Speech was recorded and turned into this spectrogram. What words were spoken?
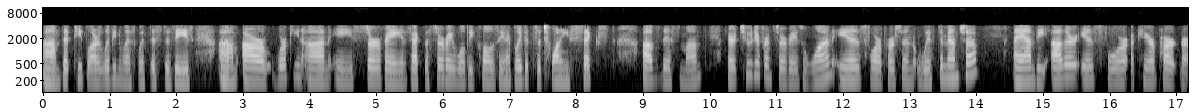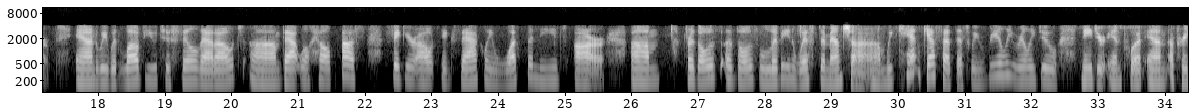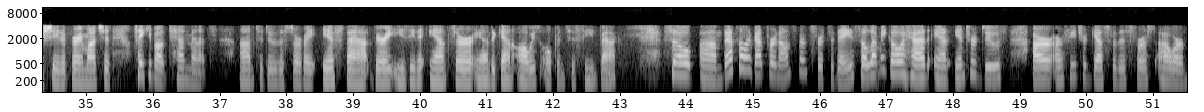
um, that people are living with with this disease. Um, are working on a survey. In fact the survey will be closing i believe it's the 26th of this month. There are two different surveys. One is for a person with dementia and the other is for a care partner. And we would love you to fill that out. Um, that will help us figure out exactly what the needs are um, for those of those living with dementia. Um, we can't guess at this. We really, really do need your input and appreciate it very much. It'll take you about 10 minutes. Um, to do the survey, if that. Very easy to answer, and again, always open to feedback. So um, that's all I've got for announcements for today. So let me go ahead and introduce our, our featured guest for this first hour.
